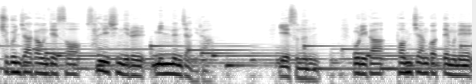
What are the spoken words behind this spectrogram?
죽은 자 가운데서 살리신 이를 믿는 자니라 예수는 우리가 범죄한 것 때문에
